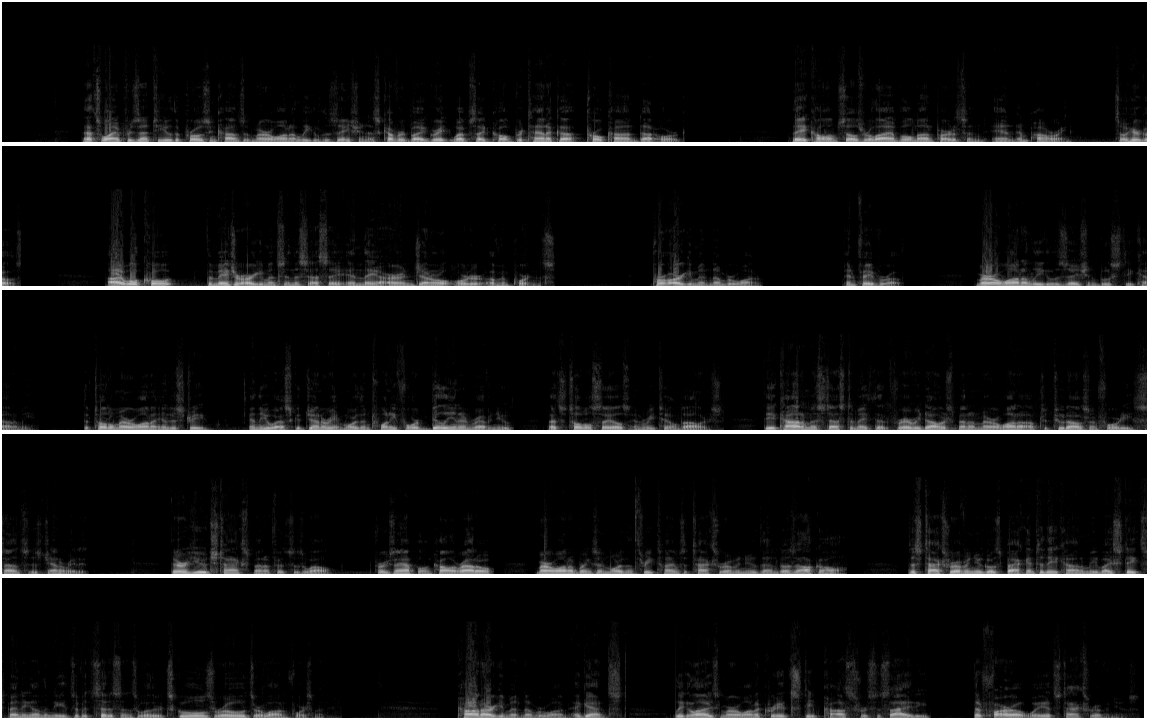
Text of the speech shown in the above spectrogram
That's why I present to you the pros and cons of marijuana legalization as covered by a great website called BritannicaProcon.org. They call themselves reliable, nonpartisan, and empowering. So here goes. I will quote the major arguments in this essay, and they are in general order of importance. Pro argument number one in favor of Marijuana legalization boosts the economy. The total marijuana industry in the U.S. could generate more than 24 billion in revenue. That's total sales in retail dollars. The economists estimate that for every dollar spent on marijuana, up to $2.40 is generated. There are huge tax benefits as well. For example, in Colorado, marijuana brings in more than three times the tax revenue than does alcohol. This tax revenue goes back into the economy by state spending on the needs of its citizens, whether it's schools, roads, or law enforcement. Con argument number one against. Legalized marijuana creates steep costs for society that far outweigh its tax revenues.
